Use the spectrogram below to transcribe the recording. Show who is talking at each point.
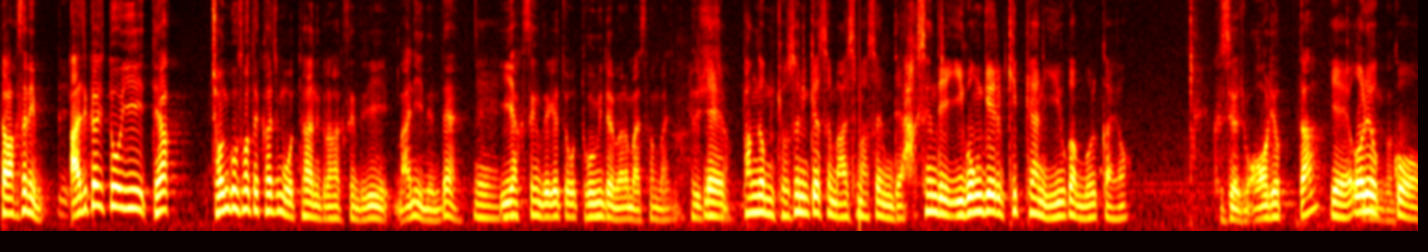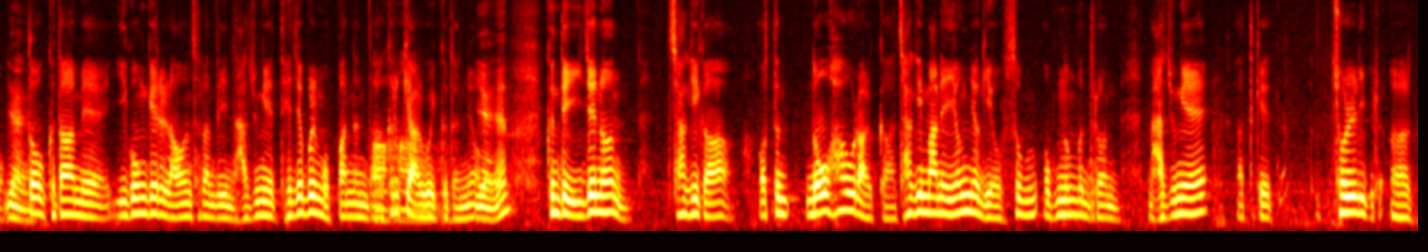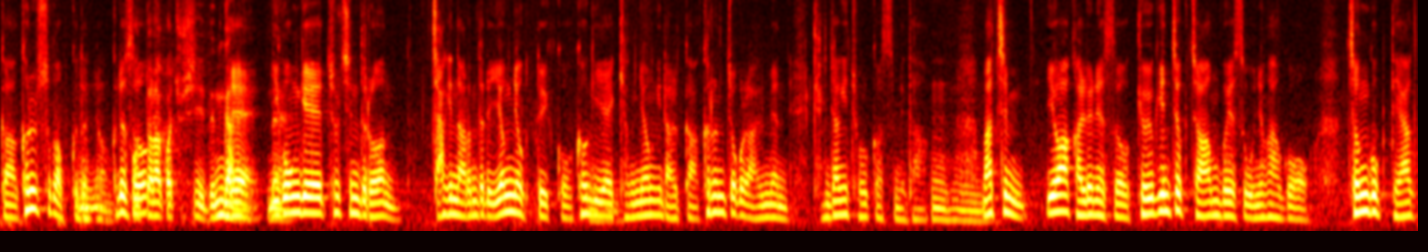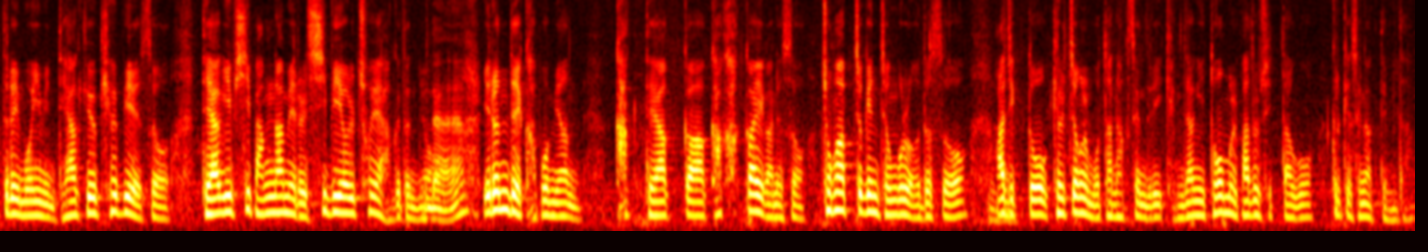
Speaker 1: 자, 박사님, 아직까지 또 이 대학 전공 선택하지 못한 그런 학생들이 많이 있는데
Speaker 2: 네.
Speaker 1: 이 학생들에게 조금 도움이 될 만한 말씀 한번 해주시죠.
Speaker 2: 네, 방금 교수님께서 말씀하셨는데 학생들이 이공계를 기피하는 이유가 뭘까요?
Speaker 1: 글쎄요, 좀 어렵다.
Speaker 2: 예, 어렵고
Speaker 1: 건. 예.
Speaker 2: 또 그다음에 이공계를 나온 사람들이 나중에 대접을 못 받는다 그렇게
Speaker 1: 아하.
Speaker 2: 알고 있거든요.
Speaker 1: 예.
Speaker 2: 근데 이제는 자기가 어떤 노하우랄까 자기만의 영역이 없, 없는 분들은 나중에 어떻게 존립이랄까 그럴 수가 없거든요. 그래서
Speaker 1: 음, 어떤 학과 출신이든 간에.
Speaker 2: 네,
Speaker 1: 네.
Speaker 2: 이공계 출신들은 자기 나름대로 영역도 있고
Speaker 1: 음.
Speaker 2: 거기에 경영이랄까 그런 쪽을 알면 굉장히 좋을 것 같습니다.
Speaker 1: 음흠.
Speaker 2: 마침 이와 관련해서 교육인적 자원부에서 운영하고 전국 대학들의 모임인 대학교육협의회에서 대학 입시 박람회를 12월 초에 하거든요.
Speaker 1: 네.
Speaker 2: 이런 데 가보면 각 대학과 각 학과에 관해서 종합적인 정보를 얻어서 아직도 결정을 못한 학생들이 굉장히 도움을 받을 수 있다고 그렇게 생각됩니다.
